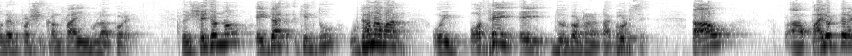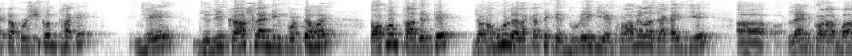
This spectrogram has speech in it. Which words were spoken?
ওদের প্রশিক্ষণ ফ্লাইংগুলা করে। তো সেই জন্য এইটা কিন্তু উঠানামার ওই পথেই এই দুর্ঘটনাটা ঘটছে। তাও পাইলটদের একটা প্রশিক্ষণ থাকে যে যদি ক্রাশ ল্যান্ডিং করতে হয়, তখন তাদেরকে জনবহুল এলাকা থেকে দূরে গিয়ে খোলামেলা জায়গায় গিয়ে ল্যান্ড করার বা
